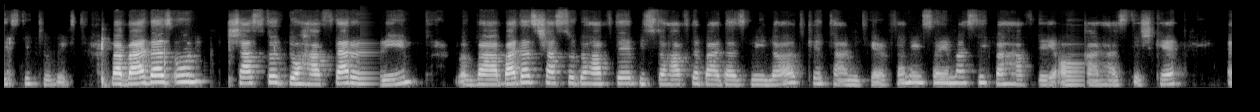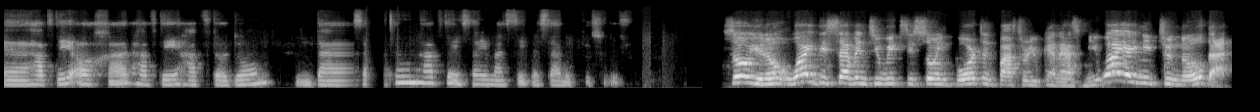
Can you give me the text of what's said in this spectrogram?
62 weeks و بعد از اون 62 هفته رو داریم و بعد از 62 هفته 27 بعد از میلاد که تعمید گرفتن عیسی مسیح و هفته آخر هستش که هفته آخر هفته هفتادم در سطح اون هفته عیسی مسیح به صلیب کشیده شد So, you know, why this 70 weeks is so important, Pastor? You can ask me. Why I need to know that?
